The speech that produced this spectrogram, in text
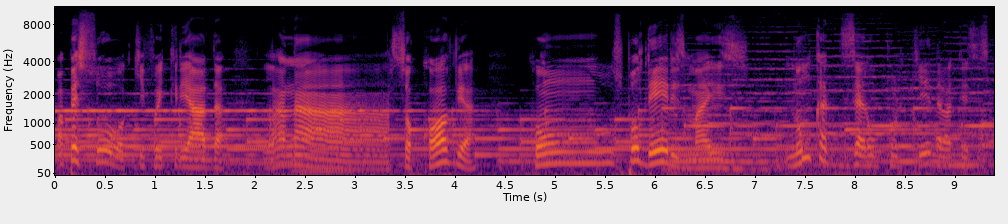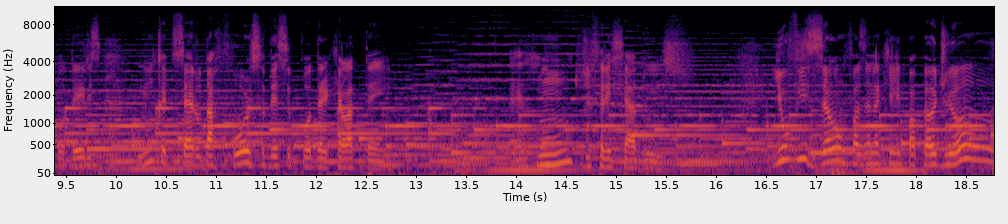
uma pessoa que foi criada lá na Sokovia com os poderes, mas nunca disseram o porquê dela ter esses poderes, nunca disseram da força desse poder que ela tem. É muito diferenciado isso. E o Visão fazendo aquele papel de oh,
